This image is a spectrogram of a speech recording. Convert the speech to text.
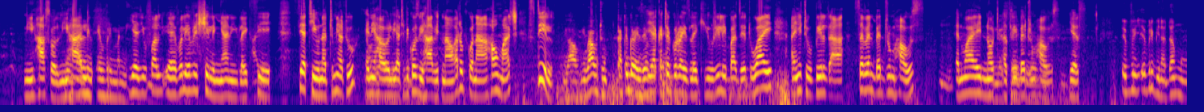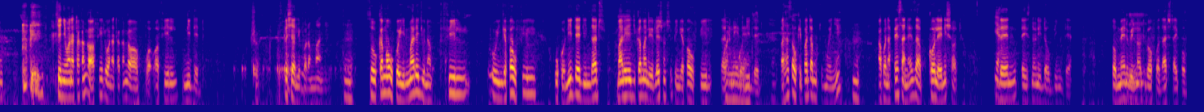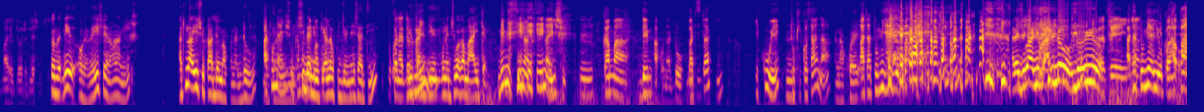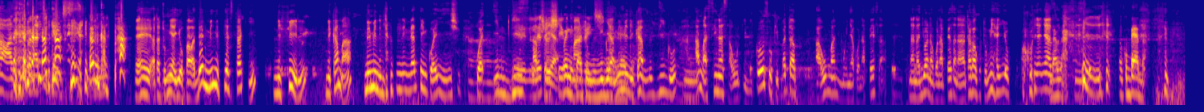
ni hustle ni You hard value every money. yes you value, uh, value every shilling yani like si si ati unatumia tu anyhow ati because we have it now. Hata ukikuwa na how much still. You have you have to categorize everything. yeah categorize like you really budget. Why i need to build a seven bedroom house Mm. and why not a three bedroom straight house? House yes. Every every binadamu chenye wanatakanga wafeel wanatakanga wa, wa, wa feel needed. True. especially for a man. Mm. so kama uko in marriage una feel ingefaa ufeel uko needed in that marriage kama ni relationship ingefaa ufeel that Uko needed. needed but sasa ukipata mtu mwenye Mm. ako na pesa anaweza call any shot Yeah. then there is no need of being there so men will not Mm. go for that type of marriage or relationship So the, me, okay, the issue naona ni hatuna issue kama dem ako na do. Hatuna issue kama Shida dem ni ukianza kujionyesha ati uko na do you can, Mimi- you, unachukua kama item. mimi sina sina issue mm. kama dem ako na do but staki ikue Mm. tukikosana atatumia hiyo power. ndo niko do ndio hiyo. atatumia hiyo power. Eh, atatumia hiyo power then mimi pia staki ni feel ni kama mimi ni, ni nothing kwa hii issue kwa in this relationship affair mimi nikaa ni kama mzigo Mm. ama sina sauti because ukipata a woman mwenye ako na pesa na najua nako na pesa na anataka kutumia hiyo kunyanyasa na kubeba.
